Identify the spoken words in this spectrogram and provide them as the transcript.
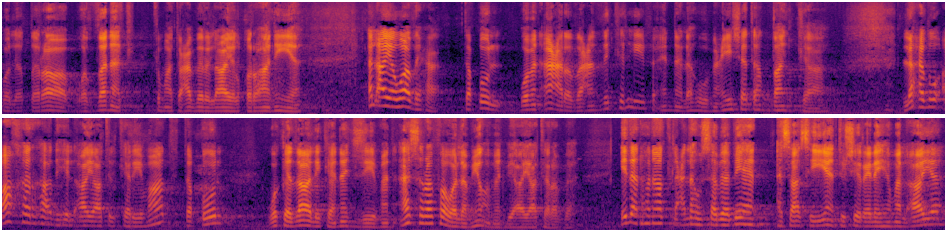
والإضطراب والضنك كما تعبر الآية القرآنية. الآية واضحة. تقول ومن أعرض عن ذكري فإن له معيشة ضنكا. لاحظوا آخر هذه الآيات الكريمات تقول وكذلك نجزي من أسرف ولم يؤمن بآيات ربه. إذا هناك لعله سببين أساسيين تشير إليهما الآية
